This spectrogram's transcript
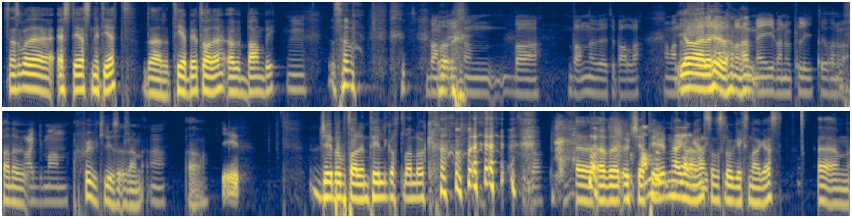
Sen så var det SDS 91, där TB tar det över Bambi. Mm. Som, Bambi som bara vann över typ alla. Han vann Ja, över eller hur? Han- vann han- mig, vann över Polito, vann över Agman. sjuk losersrun. Ja, Ja. Shit. J-Bob tar en till Gotland lokal såklart. eh, över Uche Han Appear den här gången som slog X-Magas. Um,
